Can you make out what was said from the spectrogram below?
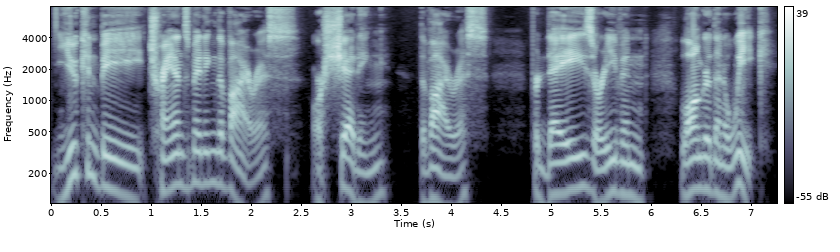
You can be transmitting the virus or shedding the virus for days or even longer than a week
